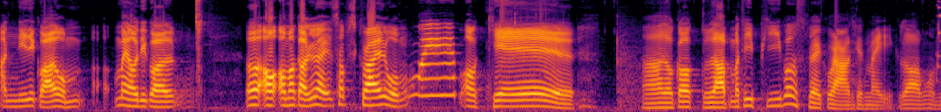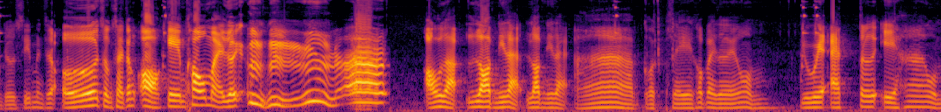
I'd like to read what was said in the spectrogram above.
อันนี้ดีกว่าผมไม่เอาดีกว่า เออเอาเอามาก่อนด้วย subscribe ครับผมโอเค อ่าแล้วก็กลับมาที่ People's Playground กันใหม่อีกรอบผมดูซิมันจะเออสงสัยต้องออกเกมเข้าใหม่เลยอื้อหือเอาล่ะ รอบนี้แหละ รอบนี้แหละอ่ากด play เข้าไปเลยครับผม Reactor A5 ผม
